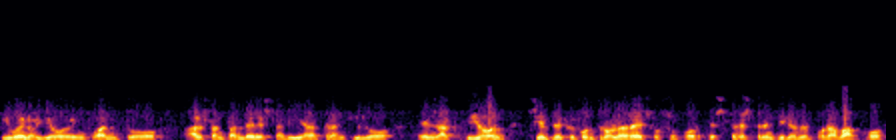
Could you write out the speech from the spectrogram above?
y bueno, yo en cuanto al Santander estaría tranquilo en la acción siempre que controlara esos soportes. 3.39 por abajo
